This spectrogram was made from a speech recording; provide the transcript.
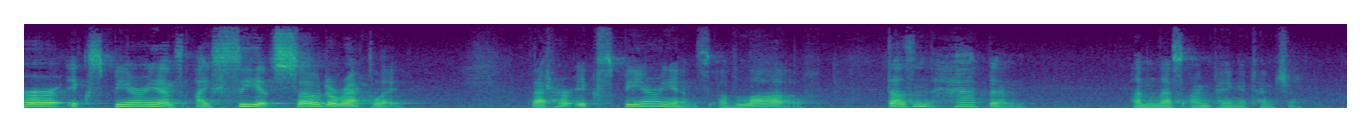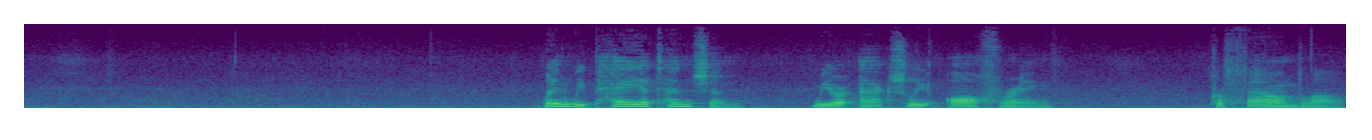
her experience, I see it so directly that her experience of love doesn't happen unless I'm paying attention. When we pay attention, we are actually offering profound love.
